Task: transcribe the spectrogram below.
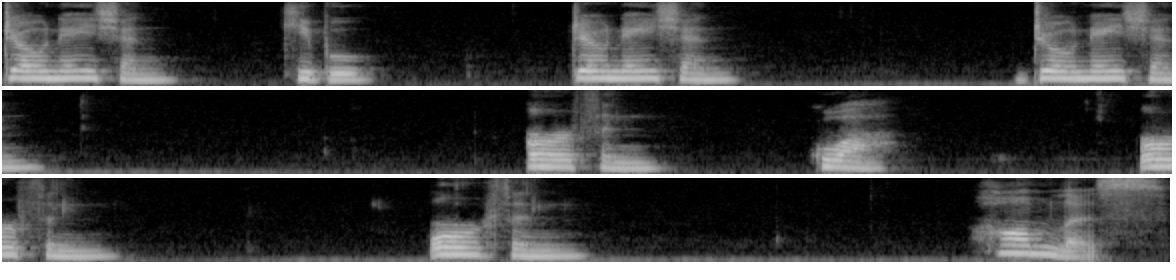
Donation 기부 donation donation orphan 과 orphan orphan homeless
